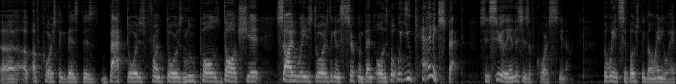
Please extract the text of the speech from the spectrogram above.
Uh, of course, there's there's back doors, front doors, loopholes, dog shit, sideways doors. They're going to circumvent all this. But what you can expect sincerely, and this is, of course, you know, the way it's supposed to go anyway.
